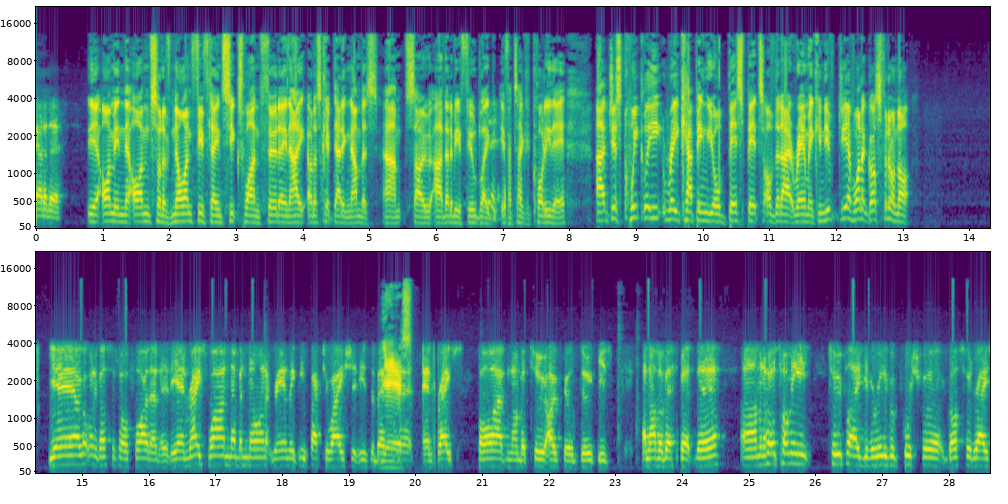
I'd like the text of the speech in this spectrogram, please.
out of there. Yeah, I'm in. The, I'm sort of 9, 15, 6, 1, 13, 8. I'll just keep adding numbers. Um, so uh, that'll be a field lead if I take a quaddy there. Uh, just quickly recapping your best bets of the day at Randwick. And you, do you have one at Gosford or not? Yeah, I got one of Gosford, I'll fire that at the end. Race one, number nine at Randwick, Infatuation is the best Yes. bet. And race five, number two, Oakfield Duke is another best bet there. Um, and I heard Tommy two play give a really good push for Gosford race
